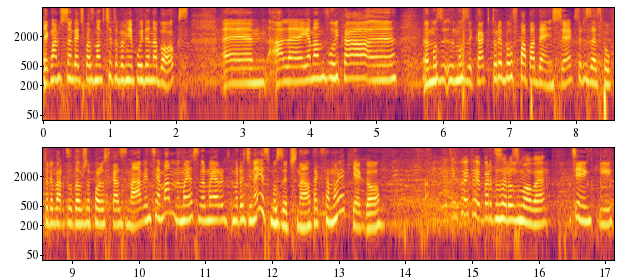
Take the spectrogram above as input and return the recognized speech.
jak mam ściągać paznokcie, to pewnie pójdę na boks. Ale ja mam wujka e, muzy- muzyka, który był w Papa Dance, który zespół, który bardzo dobrze Polska zna, więc ja mam, moja, moja ro- rodzina jest muzyczna, tak samo jak jego. Dziękuję tobie bardzo za rozmowę. Dzięki.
